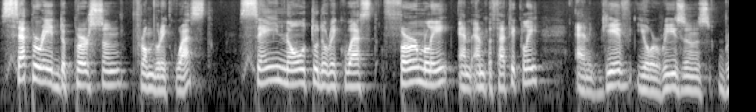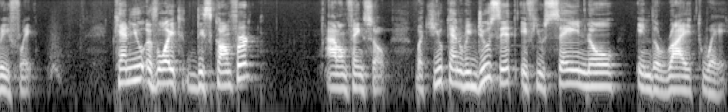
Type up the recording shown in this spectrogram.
separate the person from the request, say no to the request firmly and empathetically, and give your reasons briefly. Can you avoid discomfort? I don't think so. But you can reduce it if you say no in the right way.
